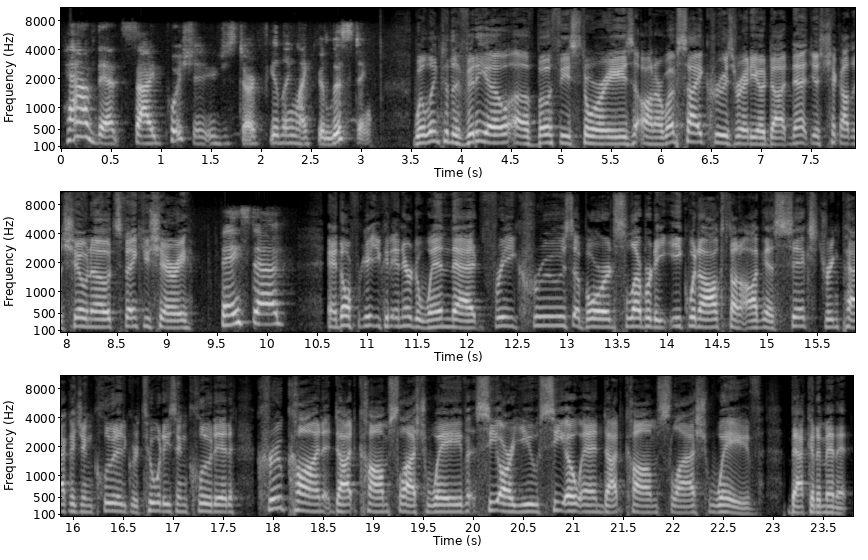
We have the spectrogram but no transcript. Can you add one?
have that side push and you just start feeling like you're listing. We'll link to the video of both these stories on our website, cruiseradio.net. Just check out the show notes. Thank you, Sherry. Thanks, Doug. And don't forget, you can enter to win that free cruise aboard Celebrity Equinox on August 6th. Drink package included, gratuities included. Crucon.com slash wave, C-R-U-C-O-N dot com slash wave. Back in a minute.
